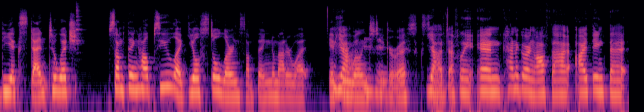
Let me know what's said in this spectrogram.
the extent to which something helps you, like you'll still learn something no matter what if yeah. you're willing mm-hmm. to take a risk. So. Yeah, definitely. And kind of going off that, I think that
